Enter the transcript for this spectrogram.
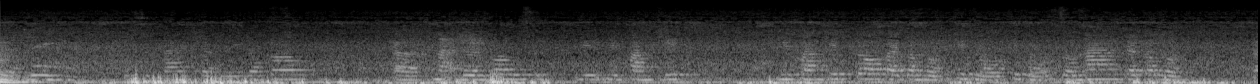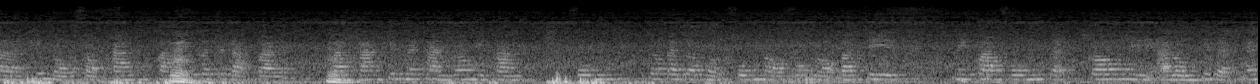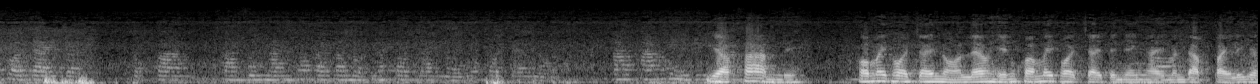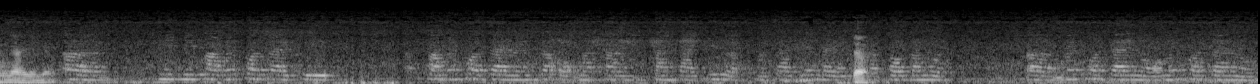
อืมรู้รู้สึกได้แบบนี้แล้วก็เอ่อขณะเดินก็รู้สึกมีมีความคิด มีความคิดก็ไปกำหนดคิดหนูคิดหนูส่วนมากจะกำหนดเอ่อคิดหนูสองครั้งความคิดก็จะดับไปบางครั้งคิดไม่ทันก็มีความฟุ้งก็ไปกำหนดฟุ้งหนอฟุ้งหนอบางทีมีความฟุ้งแต่ก็มีอารมณ์ที่แบบไม่พอใจกับกับความ ความฟุ้งนั้นก็ไปกำหนดไม่พอใจหนอไม่พอใจหนอบางครั้งเห็นมีอย่าข้ามดิพอไม่พอใจหนอนแล้วเห็นความไม่พอใจเป็นยังไง มันดับไปหรือยังไงเนี่ยเอ่อมีมีความไม่พอใจคือความไม่พอใจนั้นจะออกมาทางทางกายที่แบบหัวใจเต้นแรงจ้ะแต่พอกำหนดเอ่อไม่พอใจหนอไม่พอใจหนอ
